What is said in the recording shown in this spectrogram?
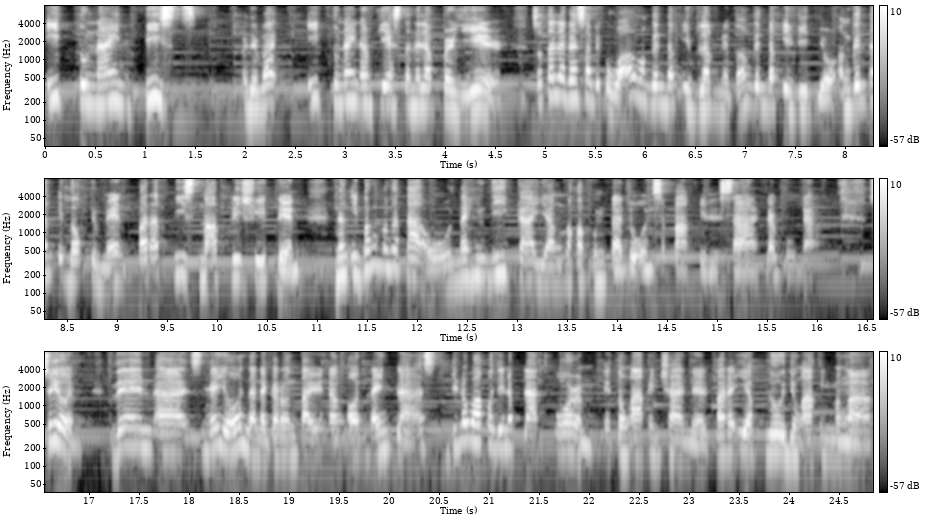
8 to 9 feasts. O, diba? 8 to 9 ang fiesta nila per year. So talaga sabi ko, wow, ang gandang i-vlog nito, ang gandang i-video, ang gandang i-document para at least ma-appreciate din ng ibang mga tao na hindi kayang makapunta doon sa Pakil sa Laguna. So yun, Then, uh, ngayon na nagkaroon tayo ng online class, ginawa ko din na platform itong akin channel para i-upload yung aking mga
